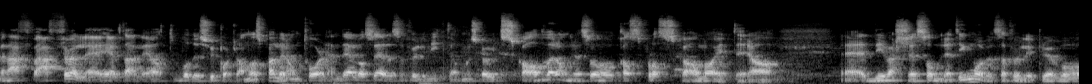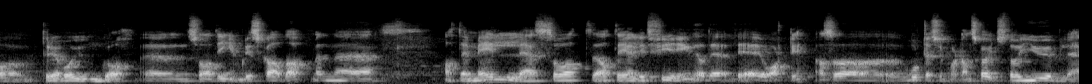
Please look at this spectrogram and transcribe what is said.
men jeg, jeg, føler helt ærlig at både supporterne og spillerne tåler en del. Og så er det selvfølgelig viktig at man skal ikke skade hverandre, så kaste flasker, lightere, eh, diverse sånne ting må vi selvfølgelig prøve å, prøve å unngå, sånn at ingen blir skada. Men at det meldes og at, at, det er litt fyring, det, det er jo artig. Altså, Bortesupporterne skal jo ikke stå og juble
